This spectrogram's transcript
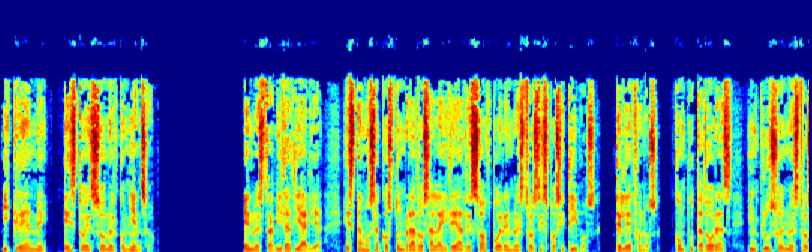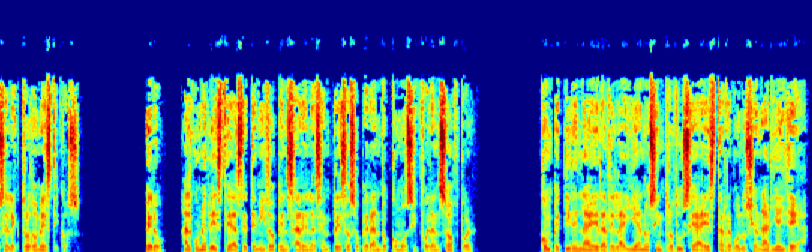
Y créanme, esto es solo el comienzo. En nuestra vida diaria, estamos acostumbrados a la idea de software en nuestros dispositivos, teléfonos, computadoras, incluso en nuestros electrodomésticos. Pero, ¿alguna vez te has detenido a pensar en las empresas operando como si fueran software? Competir en la era de la IA nos introduce a esta revolucionaria idea.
